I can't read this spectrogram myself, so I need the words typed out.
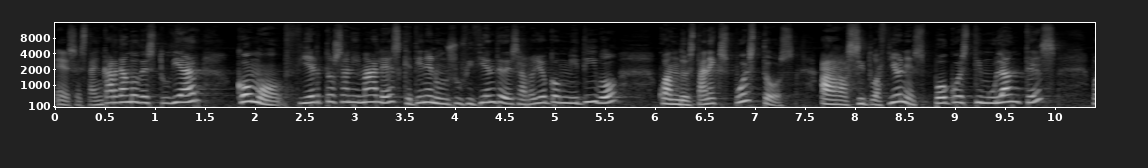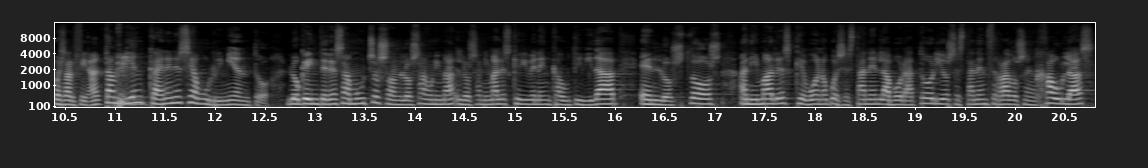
eh, se está encargando de estudiar cómo ciertos animales que tienen un suficiente desarrollo cognitivo, cuando están expuestos a situaciones poco estimulantes, pues al final también caen en ese aburrimiento. Lo que interesa mucho son los, los, animales que viven en cautividad, en los zoos, animales que bueno, pues están en laboratorios, están encerrados en jaulas.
